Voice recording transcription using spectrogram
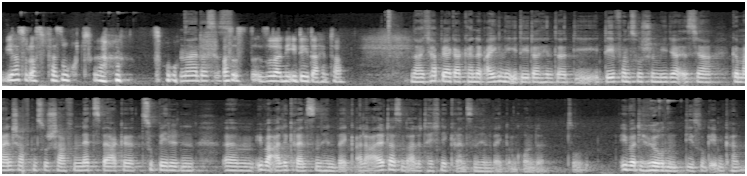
Wie hast du das versucht? so. Nein, das ist was ist so deine Idee dahinter? Na, ich habe ja gar keine eigene Idee dahinter. Die Idee von Social Media ist ja, Gemeinschaften zu schaffen, Netzwerke zu bilden, ähm, über alle Grenzen hinweg, alle Alters- und alle Technikgrenzen hinweg im Grunde. So über die Hürden, die es so geben kann.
